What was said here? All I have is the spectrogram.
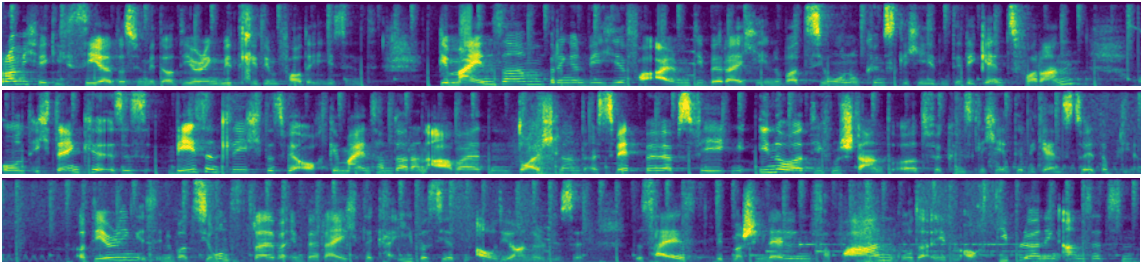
freue mich wirklich sehr, dass wir mit Audeering Mitglied im VDE sind. Gemeinsam bringen wir hier vor allem die Bereiche Innovation und künstliche Intelligenz voran. Und ich denke, es ist wesentlich, dass wir auch gemeinsam daran arbeiten, Deutschland als wettbewerbsfähigen, innovativen Standort für künstliche Intelligenz zu etablieren. Audeering ist Innovationstreiber im Bereich der KI-basierten Audioanalyse. Das heißt, mit maschinellen Verfahren oder eben auch Deep Learning-Ansätzen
